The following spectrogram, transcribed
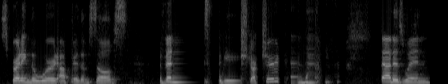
spreading the word out there themselves eventually be structured and that is when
